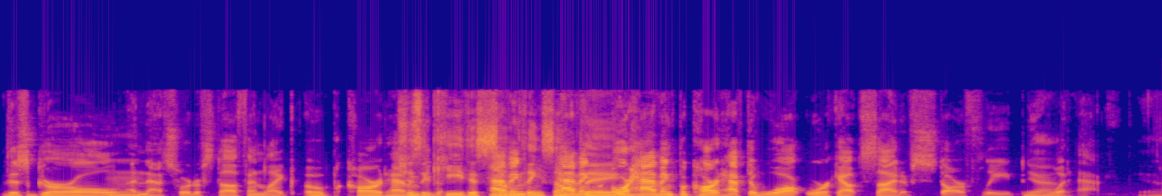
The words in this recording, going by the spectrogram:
this girl Mm. and that sort of stuff, and like oh Picard having the to- key to having, something, having something. or having Picard have to walk work outside of Starfleet, Yeah. what have you. Yeah.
